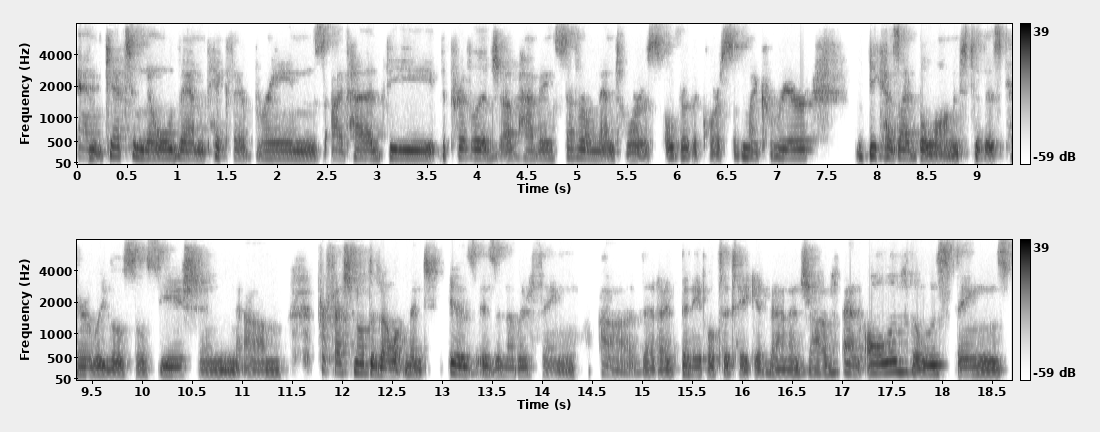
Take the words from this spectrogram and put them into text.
and get to know them, pick their brains. I've had the the privilege of having several mentors over the course of my career because I've belonged to this paralegal association. Um, professional development is is another thing uh, that I've been able to take advantage of, and all of those things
